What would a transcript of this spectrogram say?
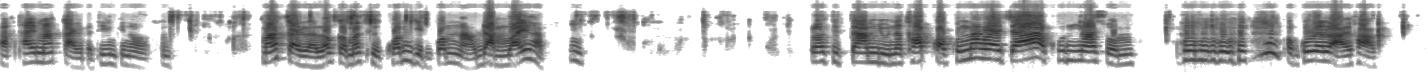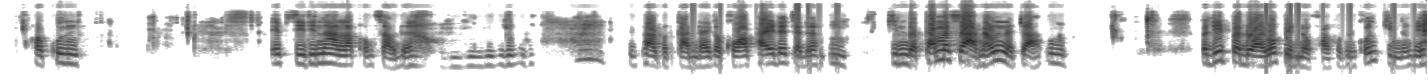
ผักไทยมาไก่ปะทิ้งพี่น้องมมาไก่แล้วเราก็มาถือความเย็นความหนาวดำไว้ค่ะอื เราติดตามอยู่นะครับ ขอบคุณมากเลยจ้า คุณนาสม ขอบคุณหลายๆค่ะ ขอบคุณเอฟซีที่น่ารักของสาวเดาวผิดพลาดประการใดก็ขออภัยได้จ้ะเด้ออืมกินแบบธรรมชาตินั่นแหละจ้ะประดิษฐ์ประดอยว่าเป็นดอกค่ะเขาเป็นคนกินอย่างนี้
